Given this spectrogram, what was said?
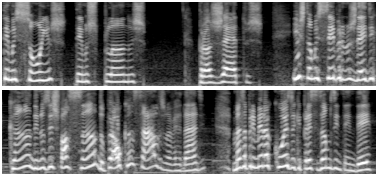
Temos sonhos, temos planos, projetos, e estamos sempre nos dedicando e nos esforçando para alcançá-los, na é verdade. Mas a primeira coisa que precisamos entender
